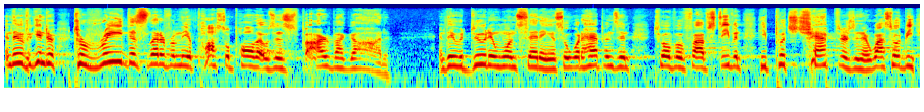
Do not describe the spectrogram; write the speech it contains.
And they would begin to, to read this letter from the Apostle Paul that was inspired by God. And they would do it in one setting. And so what happens in 1205, Stephen, he puts chapters in there. Why? So it would be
